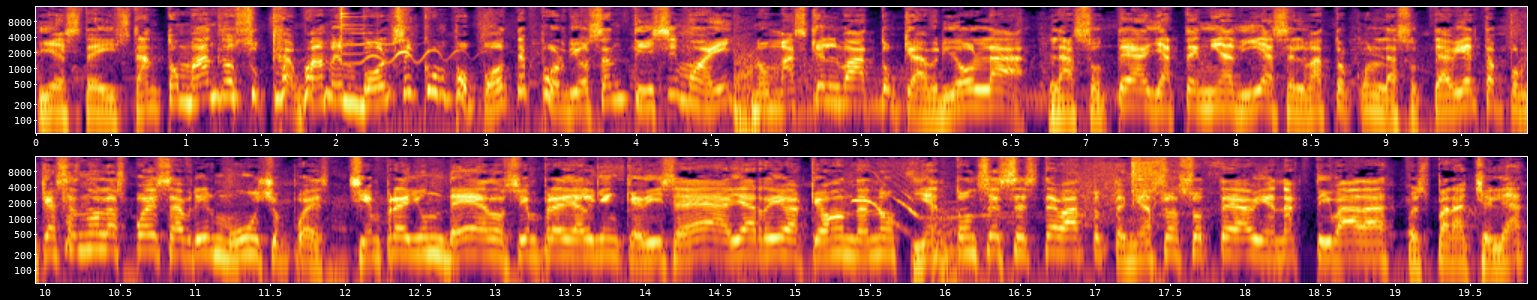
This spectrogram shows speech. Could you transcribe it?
Y este, y están tomando su caguama en bolsa con popó rebote, por Dios santísimo ahí. No más que el vato que abrió la, la azotea, ya tenía días el vato con la azotea abierta, porque esas no las puedes abrir mucho, pues. Siempre hay un dedo, siempre hay alguien que dice, eh, allá arriba, ¿qué onda, no? Y entonces este vato tenía su azotea bien activada, pues para chelear.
